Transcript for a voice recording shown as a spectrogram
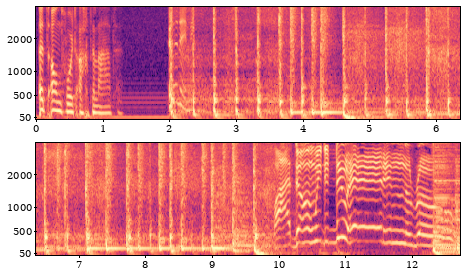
het antwoord achterlaten. Why don't we do it in the road?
